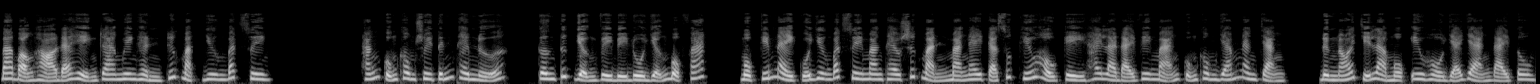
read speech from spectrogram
ba bọn họ đã hiện ra nguyên hình trước mặt Dương Bách Xuyên. Hắn cũng không suy tính thêm nữa, cơn tức giận vì bị đùa dẫn bộc phát, một kiếm này của Dương Bách Xuyên mang theo sức mạnh mà ngay cả xuất khiếu hậu kỳ hay là đại viên mãn cũng không dám ngăn chặn, đừng nói chỉ là một yêu hồ giả dạng đại tôn.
